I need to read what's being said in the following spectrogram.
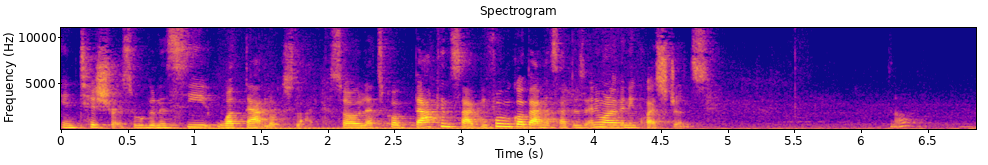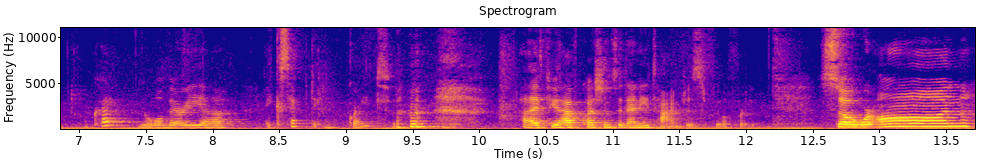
in Tishrei. So we're going to see what that looks like. So let's go back inside. Before we go back inside, does anyone have any questions? No? Okay, you're all very uh, accepting. Great. uh, if you have questions at any time, just feel free. So we're on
